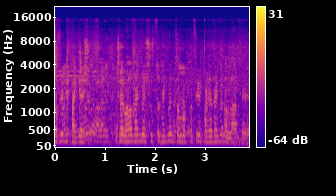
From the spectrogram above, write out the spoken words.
কফিটি পাইকারি শো সবাই ভালো থাকবেন, সুস্থ থাকবেন চমক কফির পাশে থাকবেন। আল্লাহ হাফেজ।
